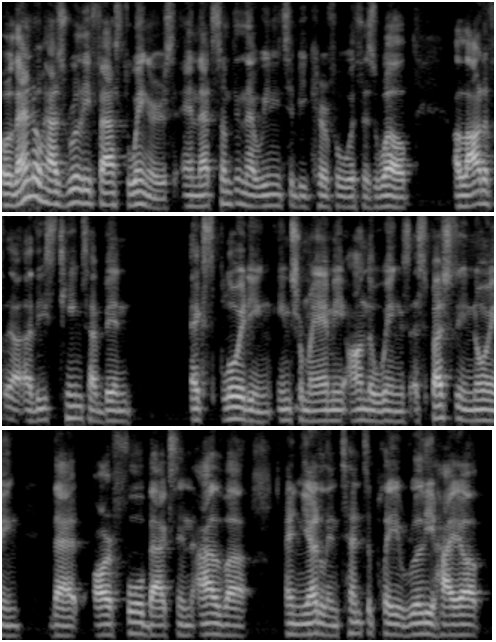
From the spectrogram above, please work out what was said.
Orlando has really fast wingers, and that's something that we need to be careful with as well. A lot of uh, these teams have been exploiting Inter Miami on the wings, especially knowing that our fullbacks in Alba and Yedlin tend to play really high up,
